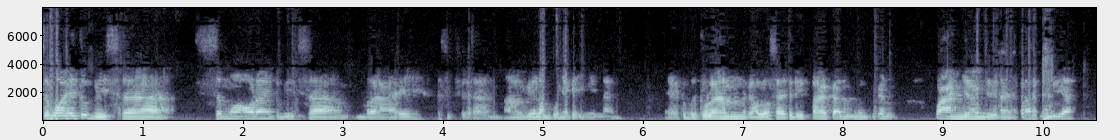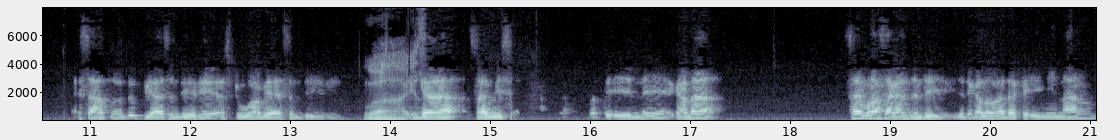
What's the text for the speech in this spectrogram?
semua itu bisa semua orang itu bisa meraih kesuksesan apabila punya keinginan ya kebetulan kalau saya ceritakan mungkin panjang ceritanya kuliah S1 itu biaya sendiri, S2 biaya sendiri. Wah, sehingga saya bisa seperti ini karena saya merasakan sendiri. Jadi kalau ada keinginan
